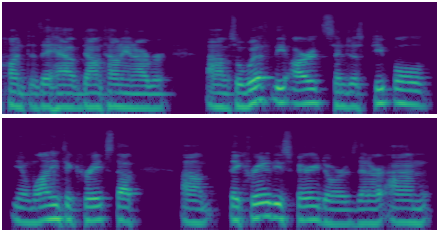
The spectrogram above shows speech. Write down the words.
hunt that they have downtown Ann Arbor. Um, so with the arts and just people, you know, wanting to create stuff, um, they created these fairy doors that are on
